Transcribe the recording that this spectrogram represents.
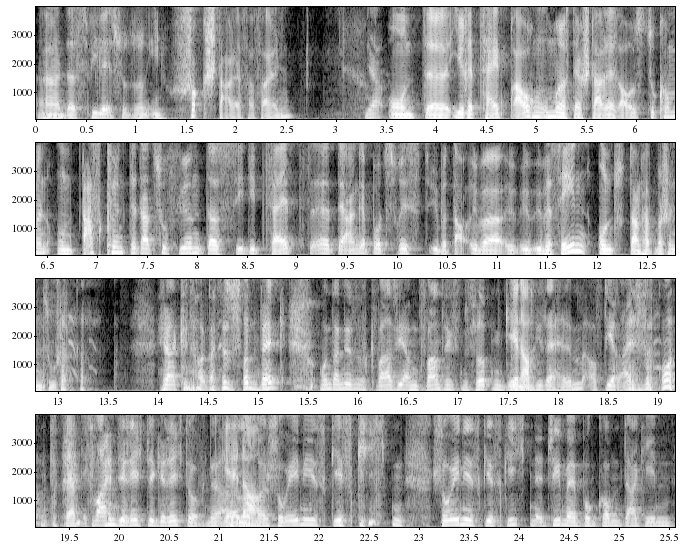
äh, dass viele sozusagen in Schockstarre verfallen Ja. und äh, ihre Zeit brauchen, um aus der Starre rauszukommen. Und das könnte dazu führen, dass sie die Zeit äh, der Angebotsfrist über, über, über, übersehen und dann hat man schon einen Zustand. Ja, genau, dann ist es schon weg und dann ist es quasi am 20.04. geht Genau. dann dieser Helm auf die Reise und Fertig. zwar in die richtige Richtung. Ne? Also Genau. nochmal Schoenis Geskichten, schoenisgeskichten.gmail.com, da gehen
